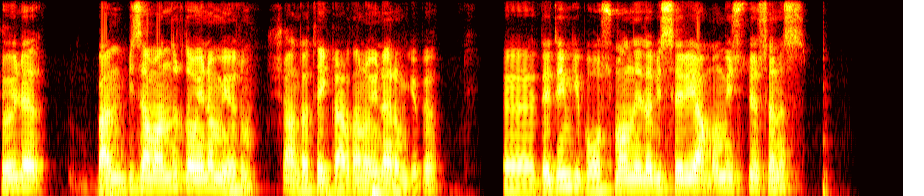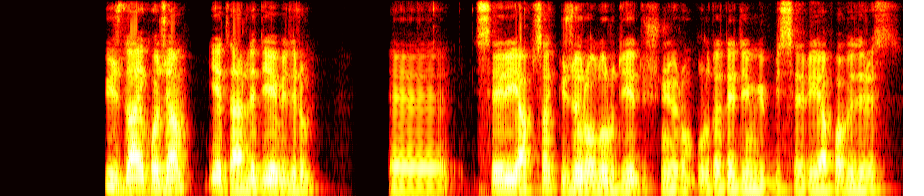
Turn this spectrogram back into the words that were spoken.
Şöyle ben bir zamandır da oynamıyordum. Şu anda tekrardan oynarım gibi. Ee, dediğim gibi Osmanlı'yla bir seri yapmamı istiyorsanız 100 like hocam yeterli diyebilirim. Ee, seri yapsak güzel olur diye düşünüyorum. Burada dediğim gibi bir seri yapabiliriz.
